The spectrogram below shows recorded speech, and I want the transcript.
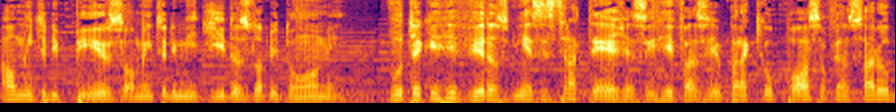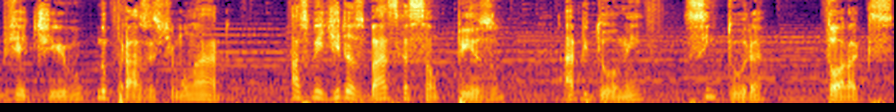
aumento de peso, aumento de medidas do abdômen, vou ter que rever as minhas estratégias e refazer para que eu possa alcançar o objetivo no prazo estimulado. As medidas básicas são peso, abdômen, cintura, tórax,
